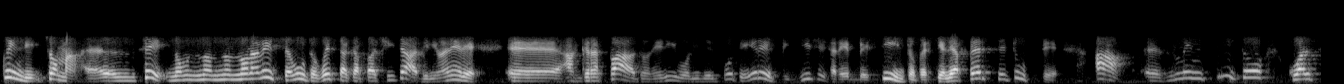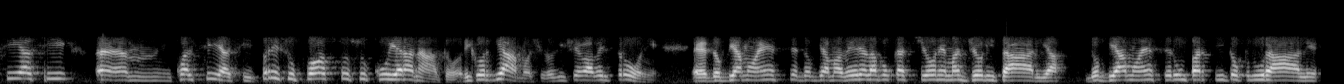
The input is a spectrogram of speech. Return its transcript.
Quindi, insomma, eh, se non, non, non, avesse avuto questa capacità di rimanere eh, aggrappato nei rivoli del potere, il PD si sarebbe estinto perché le ha perse tutte, ha eh, smentito qualsiasi ehm, qualsiasi presupposto su cui era nato. Ricordiamoci, lo diceva Veltroni, eh, dobbiamo, essere, dobbiamo avere la vocazione maggioritaria, dobbiamo essere un partito plurale,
